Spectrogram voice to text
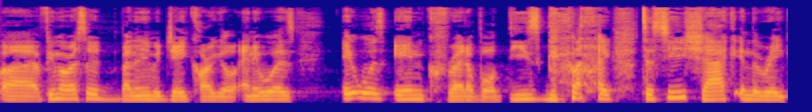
uh, female wrestler by the name of Jade Cargill, and it was it was incredible. These like to see Shaq in the ring,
